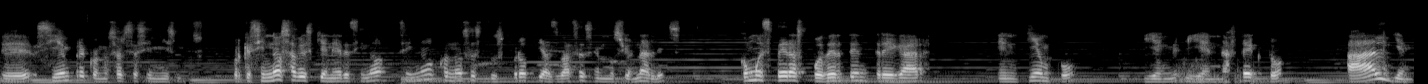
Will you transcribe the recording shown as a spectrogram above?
eh, siempre conocerse a sí mismos, porque si no sabes quién eres, si no, si no conoces tus propias bases emocionales, ¿cómo esperas poderte entregar en tiempo y en, y en afecto a alguien,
